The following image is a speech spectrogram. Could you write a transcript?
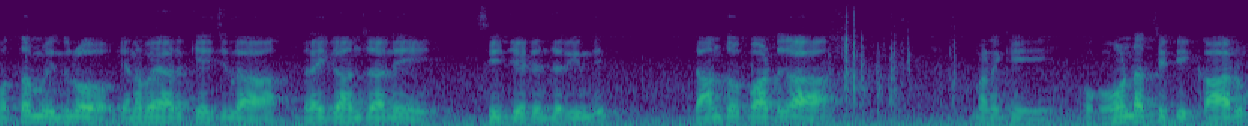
మొత్తం ఇందులో ఎనభై ఆరు కేజీల డ్రై గాంజాని సీజ్ చేయడం జరిగింది. దాంతోపాటుగా మనకి ఒక హోండా సిటీ కారు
